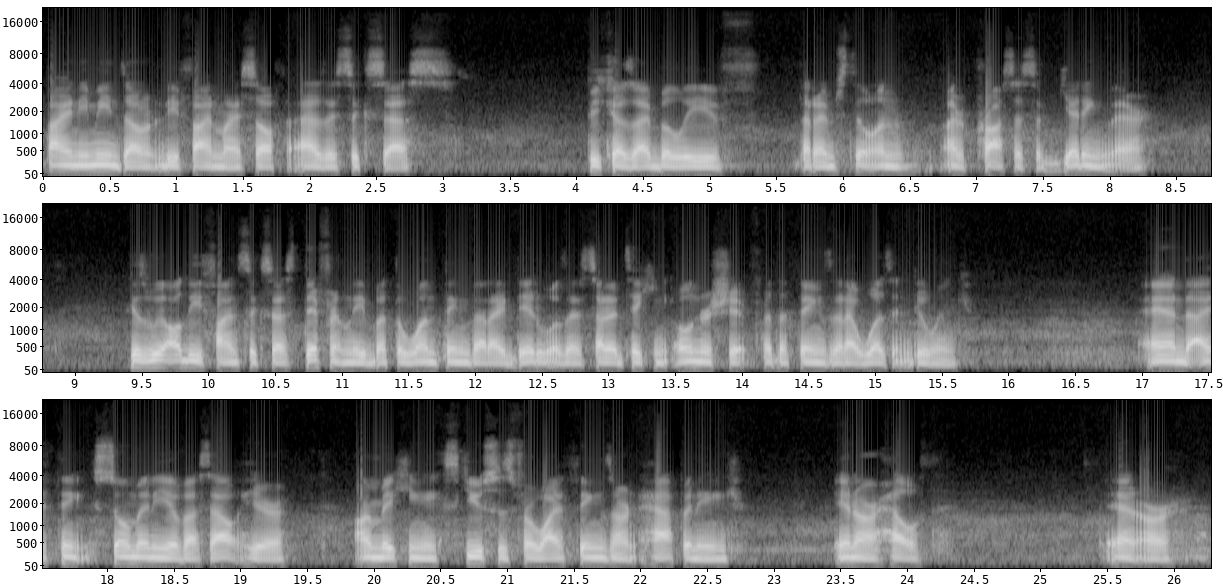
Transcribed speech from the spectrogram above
by any means I don't define myself as a success because I believe that I'm still in a process of getting there because we all define success differently. But the one thing that I did was I started taking ownership for the things that I wasn't doing. And I think so many of us out here are making excuses for why things aren't happening in our health and our,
